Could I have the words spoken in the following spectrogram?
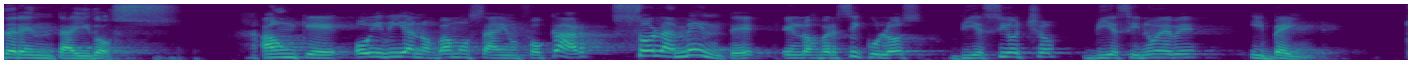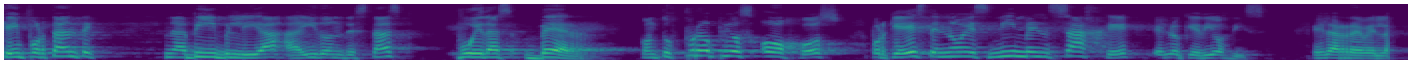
32. Aunque hoy día nos vamos a enfocar solamente en los versículos 18, 19 y 20. Qué importante que una Biblia ahí donde estás puedas ver con tus propios ojos, porque este no es mi mensaje, es lo que Dios dice, es la revelación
